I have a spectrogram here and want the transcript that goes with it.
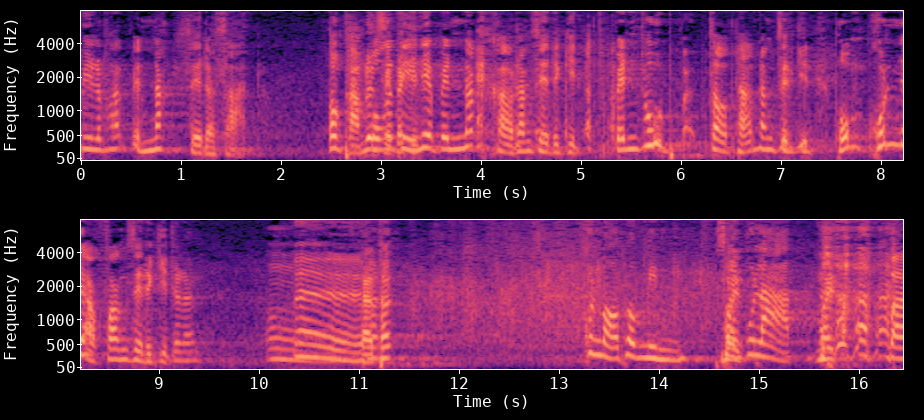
วีรพัฒน์เป็นนักเศรษฐศาสตร์ ต้องถามเรื่องปเศกรษฐติกิจเนี่ยเป็นนักข่าวทางเศรษฐกิจ เป็นผู้สอบถามทางเศรษฐกิจ ผมคนอยากฟังเศรษฐกิจเท่านั้นเออ แต่ถ้า คุณหมอพรหมมินทร์สวนไม่ กุหลาบ ไม่เปล่า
